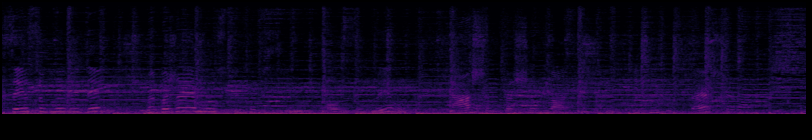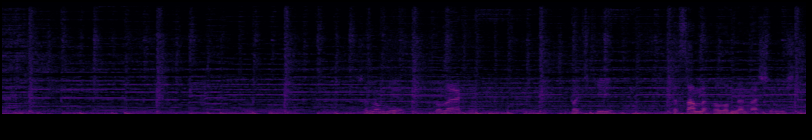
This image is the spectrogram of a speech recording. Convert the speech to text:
В цей особливий день ми бажаємо успіху всім, а особливо нашим першокласникам, які йдуть перший раз. Шановні колеги, батьки та саме головне наші учні.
